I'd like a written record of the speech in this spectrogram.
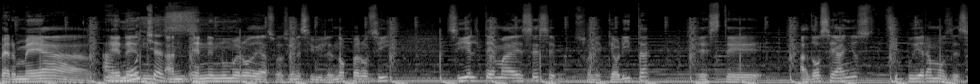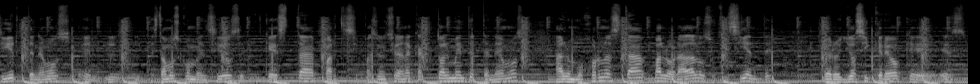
permea en, el número de asociaciones civiles, ¿no? Pero sí, sí el tema es ese, Sonia, que ahorita, este, a 12 años, si pudiéramos decir, tenemos, estamos convencidos que esta participación ciudadana que actualmente tenemos, a lo mejor no está valorada lo suficiente, pero yo sí creo que es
